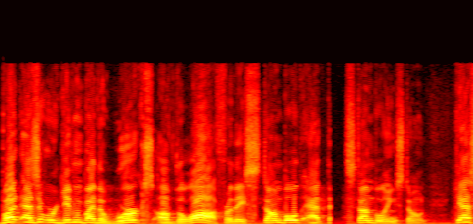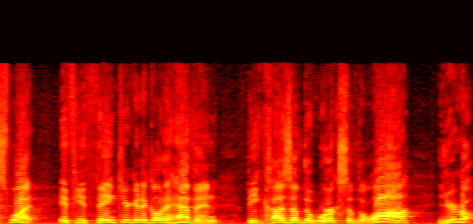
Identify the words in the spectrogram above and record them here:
but as it were given by the works of the law, for they stumbled at that stumbling stone. Guess what? If you think you're going to go to heaven because of the works of the law, you're,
